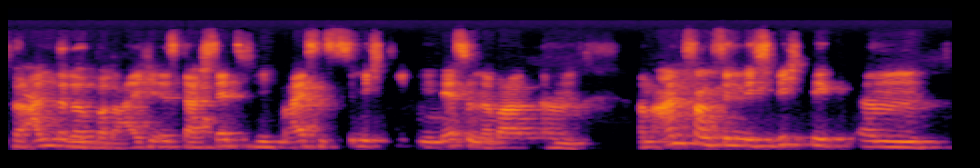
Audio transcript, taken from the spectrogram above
für andere Bereiche ist. Da setze ich mich meistens ziemlich tief in die Nesseln. Aber ähm, am Anfang finde ich es wichtig, ähm,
